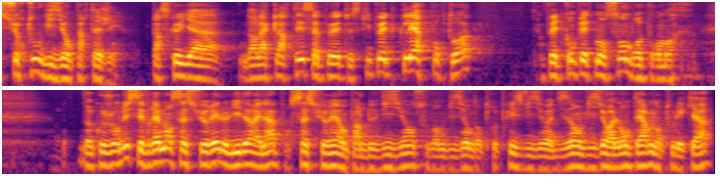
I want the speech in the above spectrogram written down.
surtout vision partagée. Parce qu'il y a, dans la clarté, ça peut être, ce qui peut être clair pour toi, peut être complètement sombre pour moi. Donc aujourd'hui, c'est vraiment s'assurer, le leader est là pour s'assurer, on parle de vision, souvent de vision d'entreprise, vision à 10 ans, vision à long terme dans tous les cas.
